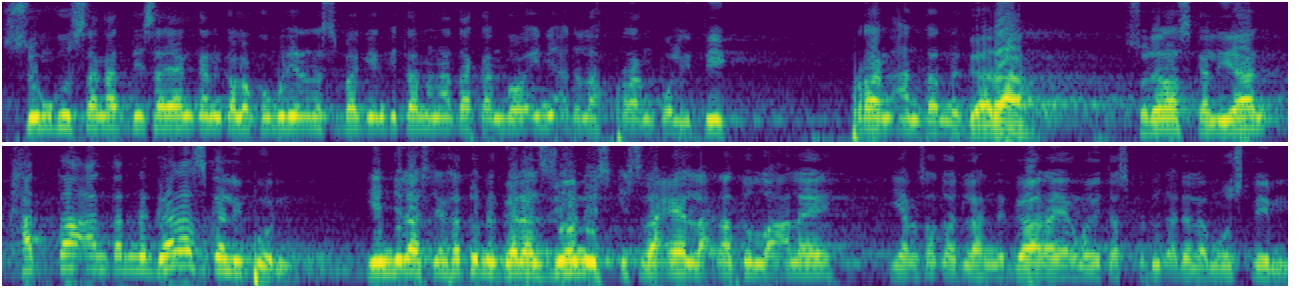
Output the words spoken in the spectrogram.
Sungguh sangat disayangkan kalau kemudian ada sebagian kita mengatakan bahwa ini adalah perang politik, perang antar negara. Saudara sekalian, hatta antar negara sekalipun, yang jelas yang satu negara Zionis Israel laknatullah alaih, yang satu adalah negara yang mayoritas penduduk adalah muslim.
